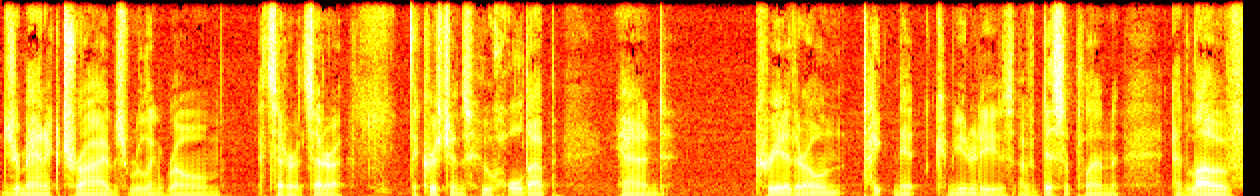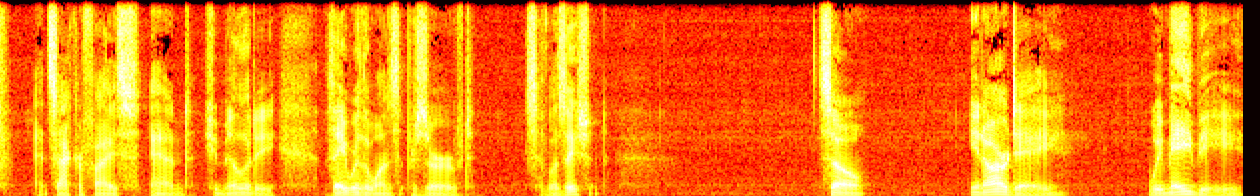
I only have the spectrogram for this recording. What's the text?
Germanic tribes ruling Rome, etc., etc. The Christians who hold up and created their own tight knit communities of discipline and love and sacrifice and humility, they were the ones that preserved civilization. So, in our day, we may be,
